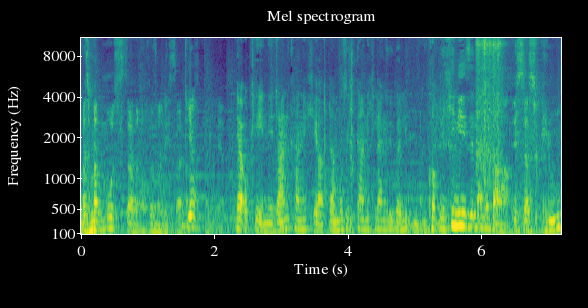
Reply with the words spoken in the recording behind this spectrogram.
Also man muss dann auch, wenn man nichts anderes Ja. kann. Ja. Ja, okay, nee, dann kann ich ja. Da muss ich gar nicht lange überlegen. Dann kommt eine Chinesin an eine Bar. Ist das klug?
